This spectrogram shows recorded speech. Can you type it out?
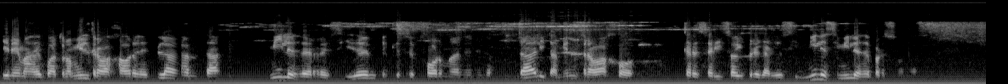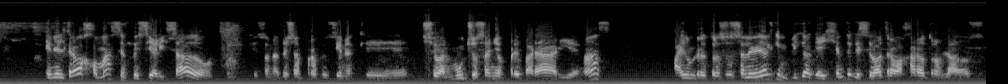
tiene más de 4.000 trabajadores de planta, miles de residentes que se forman en el hospital y también trabajo tercerizado y precario, es decir, miles y miles de personas. En el trabajo más especializado, que son aquellas profesiones que llevan muchos años preparar y demás, hay un retroceso salarial que implica que hay gente que se va a trabajar a otros lados.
